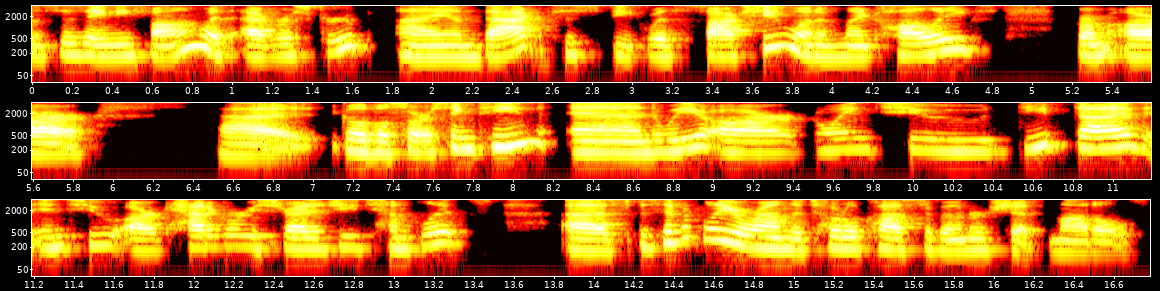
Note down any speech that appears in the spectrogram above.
This is Amy Fong with Everest Group. I am back to speak with Sakshi, one of my colleagues from our uh, global sourcing team, and we are going to deep dive into our category strategy templates, uh, specifically around the total cost of ownership models.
